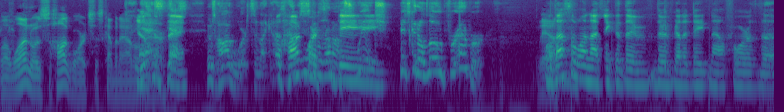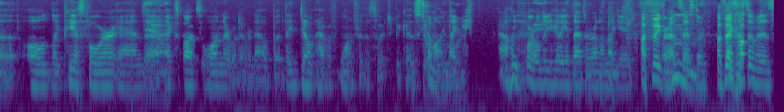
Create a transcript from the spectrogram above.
well, one was Hogwarts is coming out. Yeah. yes, there. yes, it was Hogwarts. They're like, oh, "How is this going to Hogwarts run on the- Switch? It's going to load forever." Yeah. Well, that's the one I think that they've they've got a date now for the old like PS4 and uh, Xbox One or whatever now, but they don't have a, one for the Switch because come on, recording. like how in the world are you gonna get that to run on that game I think. that Hmm. system? I think that system is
